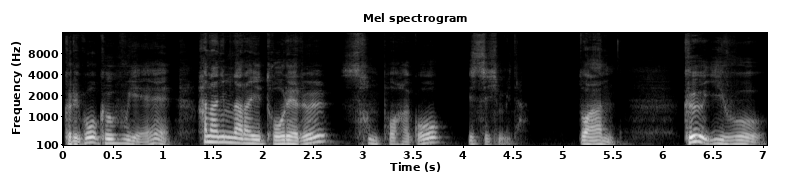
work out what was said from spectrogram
그리고 그 후에 하나님 나라의 도래를 선포하고 있으십니다. 또한 그 이후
